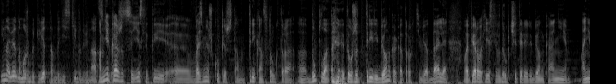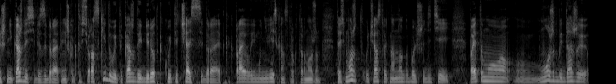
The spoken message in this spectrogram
И, наверное, может быть, лет там до 10, до 12. А мне да. кажется, если ты э, возьмешь, купишь там три конструктора э, дупла, это уже три ребенка, которых тебе отдали. Во-первых, если вдруг четыре ребенка, они, они же не каждый себе забирает, они же как-то все раскидывают, и каждый берет какую-то часть собирает. Как правило, ему не весь конструктор нужен. То есть может участвовать намного больше детей. Поэтому, э, может быть, даже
